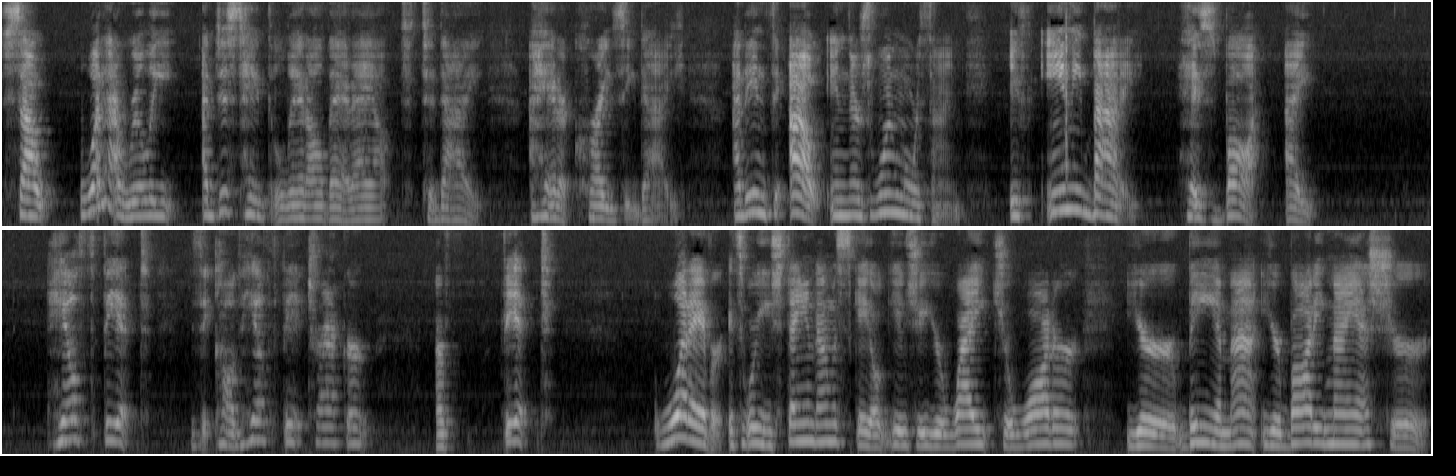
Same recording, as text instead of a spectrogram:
So what I really, I just had to let all that out today. I had a crazy day. I didn't, oh, and there's one more thing. If anybody has bought a Health Fit, is it called Health Fit Tracker or Fit? Whatever. It's where you stand on a scale. It gives you your weight, your water, your BMI, your body mass, your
